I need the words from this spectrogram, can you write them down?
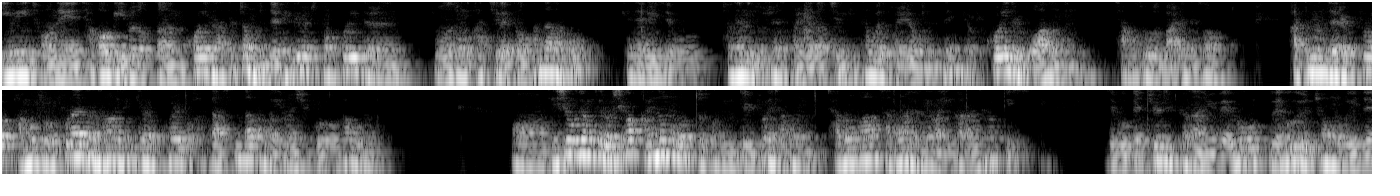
이미 전에 작업이 이루어졌던 쿼리나 특정 문제를 해결해줬던 쿼리들은 좀 어느 정도 가치가 있다고 판단하고 걔네를 이제 뭐 전에는 노션에서 관리하다가 지금 깃허브에서 관리하고 있는데 이렇게 쿼리들 모아놓는 장소 마련해서 같은 문제를 풀어, 반복적으로 풀어야 되는 상황이 생기면 쿼리를 또 갖다 쓴다던가 이런 식으로 하고요. 어, 대시보드 형태로 시각화 해놓는 것도 저는 일종의 자동, 자동화, 자동화 영역 아닌가라는 생각도 있어요. 이제 뭐 매출 지표나 외부, 외부 요청으로 이제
